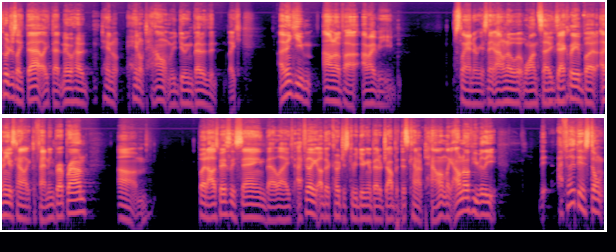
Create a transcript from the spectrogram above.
coaches like that, like that know how to handle, handle talent, would be doing better than like. I think he. I don't know if I, I might be slandering his name. I don't know what Juan said exactly, but I think he was kind of like defending Brett Brown. Um, but I was basically saying that like I feel like other coaches could be doing a better job with this kind of talent. Like I don't know if he really. I feel like they just don't.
